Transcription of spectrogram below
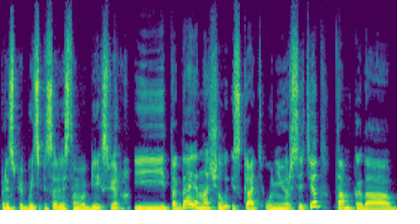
принципе, быть специалистом в обеих сферах. И тогда я начал искать университет. Там, когда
